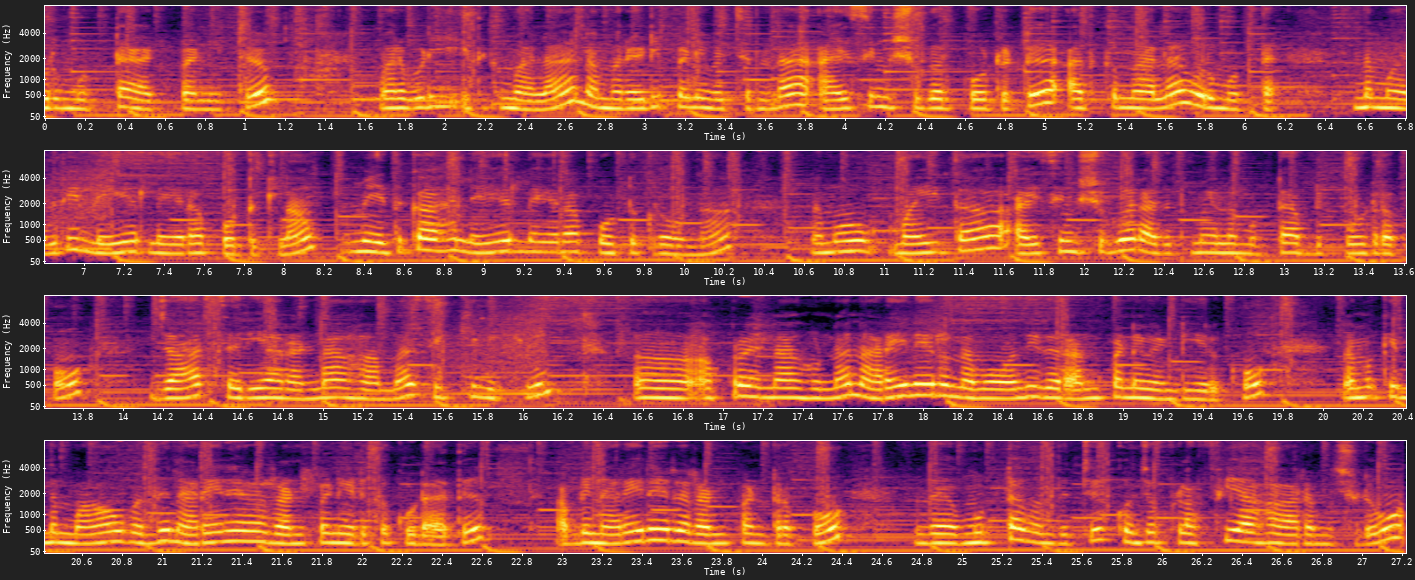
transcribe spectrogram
ஒரு முட்டை ஆட் பண்ணிவிட்டு மறுபடியும் இதுக்கு மேலே நம்ம ரெடி பண்ணி வச்சுருந்த ஐசிங் சுகர் போட்டுட்டு அதுக்கு மேலே ஒரு முட்டை. இந்த மாதிரி லேயர் லேயராக போட்டுக்கலாம். நம்ம எதுக்காக லேயர் லேயராக போட்டுக்கிறோன்னா நம்ம மைதா ஐசிங் சுகர் அதுக்கு மேலே முட்டை அப்படி போடுறப்போ ஜார் சரியாக ரன் ஆகாமல் சிக்கி நிற்கும் அப்புறம் என்ன ஆகும்னா நிறைய நேரம் நம்ம வந்து இதை ரன் பண்ண வேண்டியிருக்கும். நமக்கு இந்த மாவு வந்து நிறைய நேரம் ரன் பண்ணி எடுக்கக்கூடாது. அப்படி நிறைய நேரம் ரன் பண்ணுறப்போ இந்த முட்டை வந்துட்டு கொஞ்சம் ஃப்ளஃபியாக ஆக ஆரம்பிச்சிடும்.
